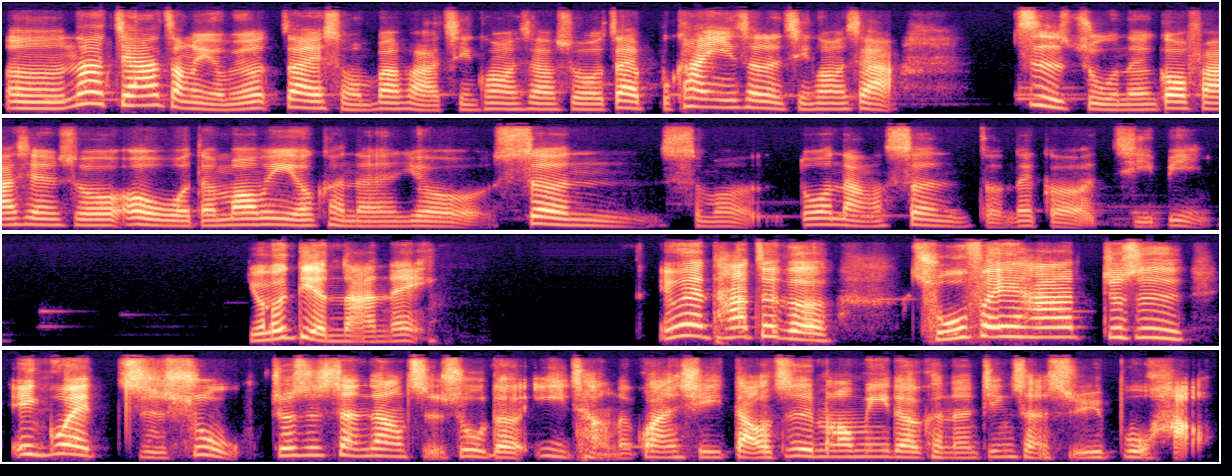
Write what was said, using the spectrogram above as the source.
嗯，那家长有没有在什么办法情况下说，在不看医生的情况下，自主能够发现说，哦，我的猫咪有可能有肾什么多囊肾的那个疾病，有点难呢。因为它这个，除非它就是因为指数，就是肾脏指数的异常的关系，导致猫咪的可能精神食欲不好，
